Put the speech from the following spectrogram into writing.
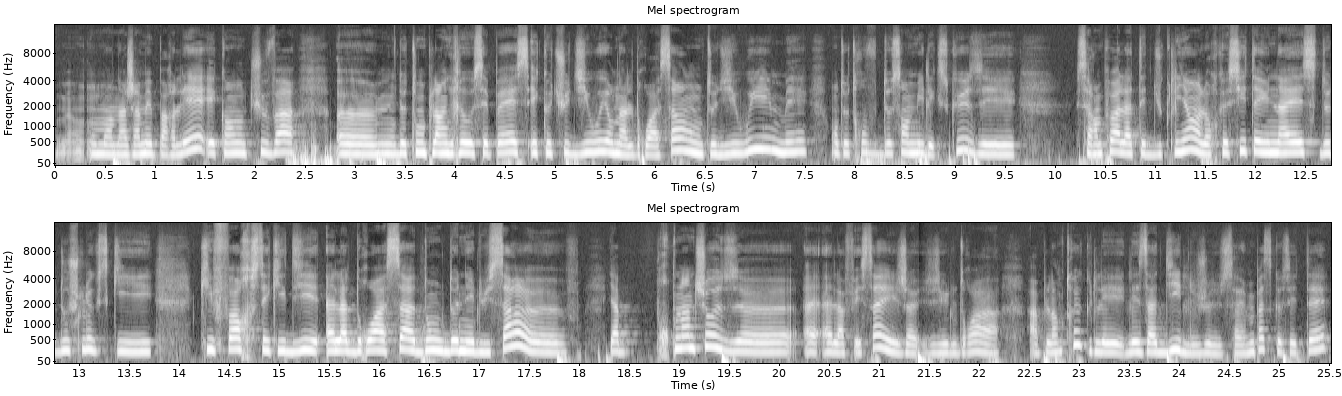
on m'en a jamais parlé. Et quand tu vas euh, de ton plein gré au CPS et que tu dis oui, on a le droit à ça, on te dit oui, mais on te trouve 200 000 excuses et c'est un peu à la tête du client. Alors que si tu as une AS de douche luxe qui, qui force et qui dit elle a le droit à ça, donc donnez-lui ça, il euh, pour plein de choses, euh, elle, a fait ça et j'ai eu le droit à, plein de trucs. Les, les ADIL, je ne savais même pas ce que c'était.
